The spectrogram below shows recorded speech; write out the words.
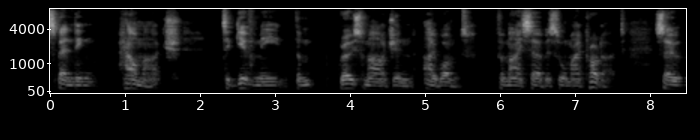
spending how much to give me the gross margin I want for my service or my product. So,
